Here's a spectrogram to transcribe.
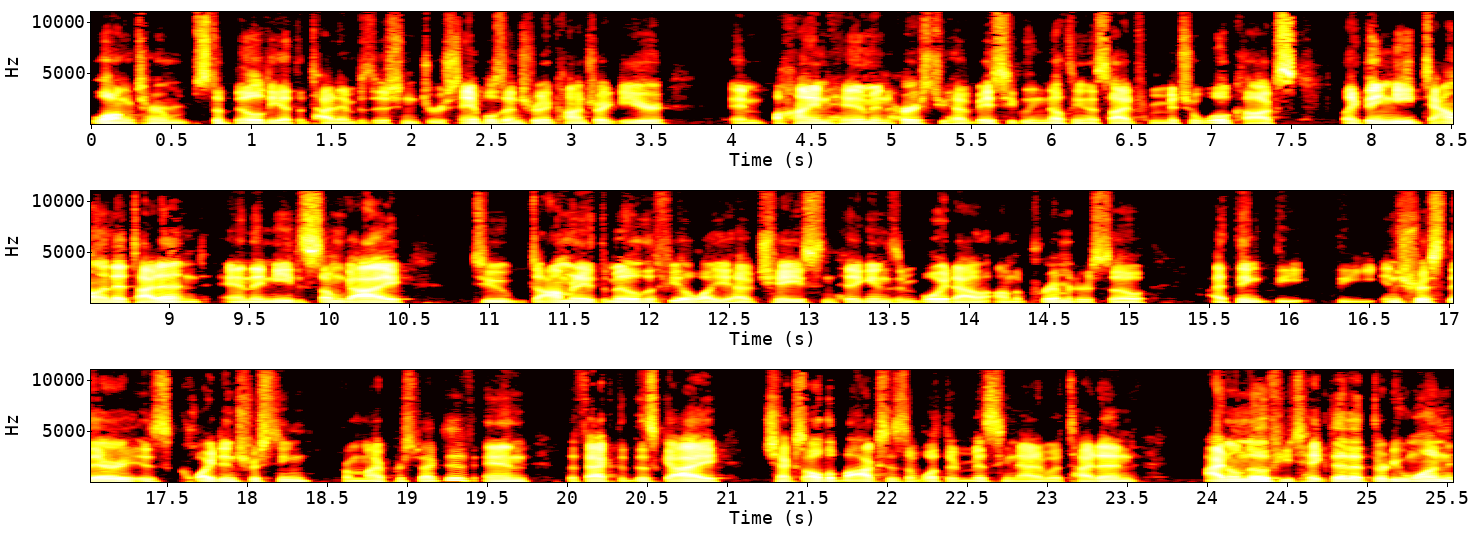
long term stability at the tight end position. Drew Sample's entering a contract year, and behind him and Hurst, you have basically nothing aside from Mitchell Wilcox. Like they need talent at tight end, and they need some guy to dominate the middle of the field while you have Chase and Higgins and Boyd out on the perimeter. So I think the the interest there is quite interesting from my perspective, and the fact that this guy checks all the boxes of what they're missing out of a tight end. I don't know if you take that at 31,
